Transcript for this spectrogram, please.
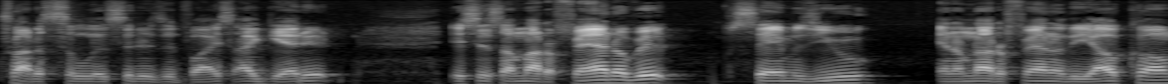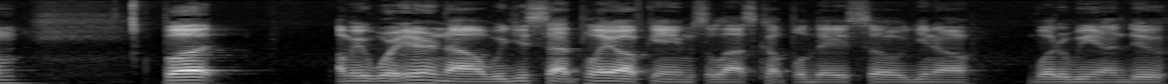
try to solicit his advice. I get it. It's just I'm not a fan of it, same as you, and I'm not a fan of the outcome. But I mean, we're here now. We just had playoff games the last couple of days, so you know what are we gonna do?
